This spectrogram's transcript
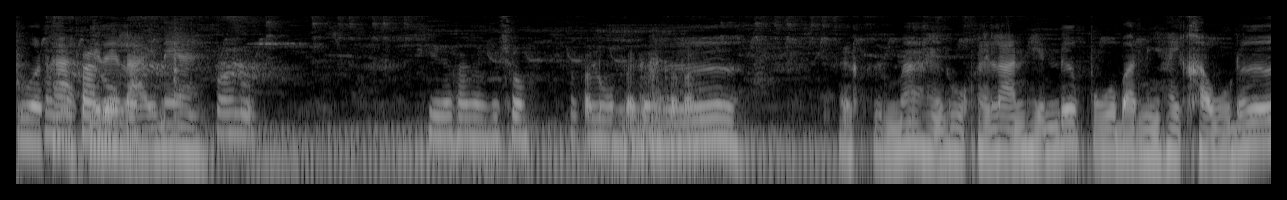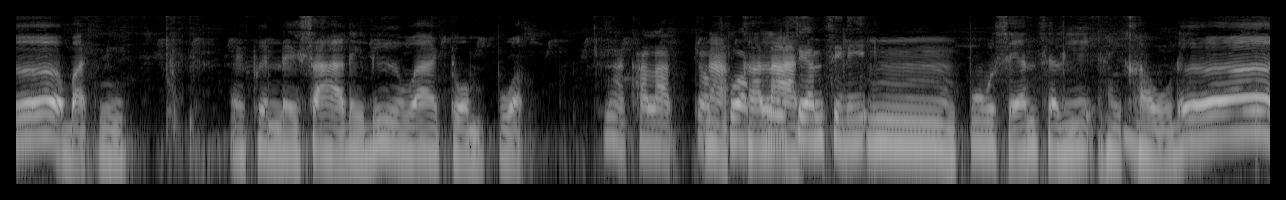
ตัวท่าที่ได้หลายแน่ว่าลูกนี่นะคะท่านผู้ชมแล้วก็รูปไปเบิ่งกันเอว่าอให้ขึ้นมาให้ลูกให้หลานเห็นเด้อปูบัดนี้ให้เขาเด้อบัดนี้ ให้เพื่อนได้ซาได้ดื้อว่าจอมปลวก นาคราชจอมนาพวกคราชผู้เสียนสิริอืม ปูแสนสลิให้เขาเด้อ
